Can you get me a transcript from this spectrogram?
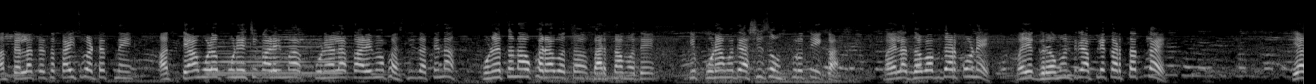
आणि त्याला त्याचं काहीच वाटत नाही. आणि त्यामुळं पुण्याची काळीमा पुण्याला काळीमा फसली जाते ना. पुण्याचं नाव खराब होतं भारतामध्ये. की पुण्यामध्ये अशी संस्कृती आहे का? याला जबाबदार कोण आहे? म्हणजे गृहमंत्री आपले करतात काय? या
